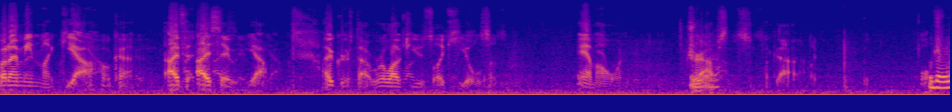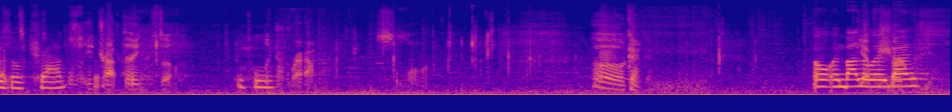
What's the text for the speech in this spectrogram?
But I mean, like, yeah. Okay. I th I say yeah. I agree with that. We're allowed to use like heals and ammo and traps and stuff like that. Like. Well, there is no traps, Only but- trap thing. So. It's only Mhm. trap. Salon. Oh, okay. Oh, and by the for way, sure. guys,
